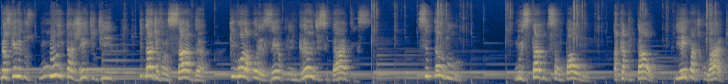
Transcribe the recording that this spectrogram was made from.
Meus queridos, muita gente de idade avançada que mora, por exemplo, em grandes cidades, citando no estado de São Paulo, a capital, e em particular,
